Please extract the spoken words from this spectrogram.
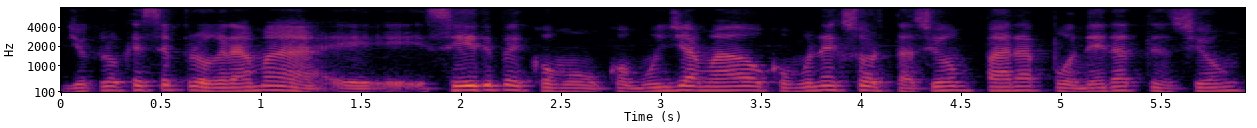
yo creo que este programa eh, sirve como, como un llamado, como una exhortación para poner atención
